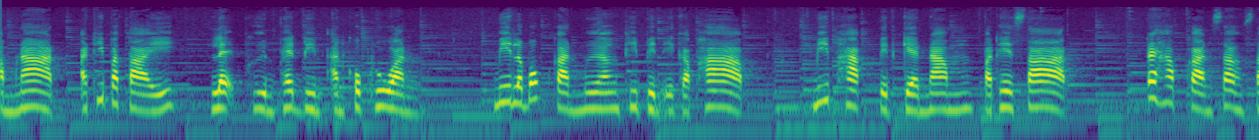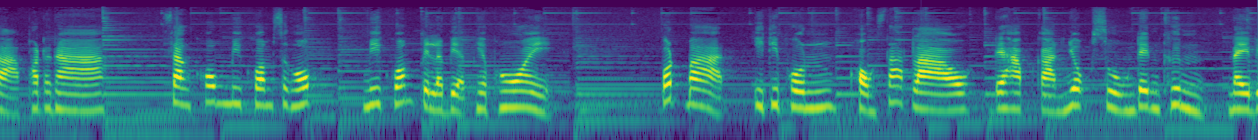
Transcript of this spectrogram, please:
อำนาจ อธิปไตย และพื้นแผ่นดินอันครบถ้วน มีระบบการเมืองที่เป็นเอกภาพ มีพรรคเป็นแกนนำประเทศชาติ ได้รับการสร้างสาพัฒนา สังคมมีความสงบ มีความเป็นระเบียบเรียบร้อย บทบาท อิทธิพลของชาติลาว ได้รับการยกสูงเด่นขึ้นในเว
